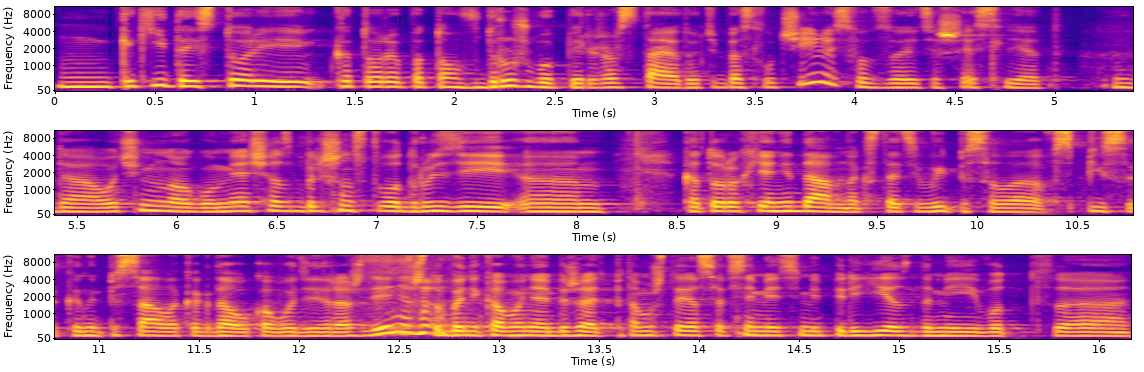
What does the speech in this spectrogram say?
Какие-то истории, которые потом в дружбу перерастают, у тебя случились вот за эти шесть лет? Да, очень много. У меня сейчас большинство друзей, э, которых я недавно, кстати, выписала в список и написала, когда у кого день рождения, чтобы никого не обижать, потому что я со всеми этими переездами и вот э,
